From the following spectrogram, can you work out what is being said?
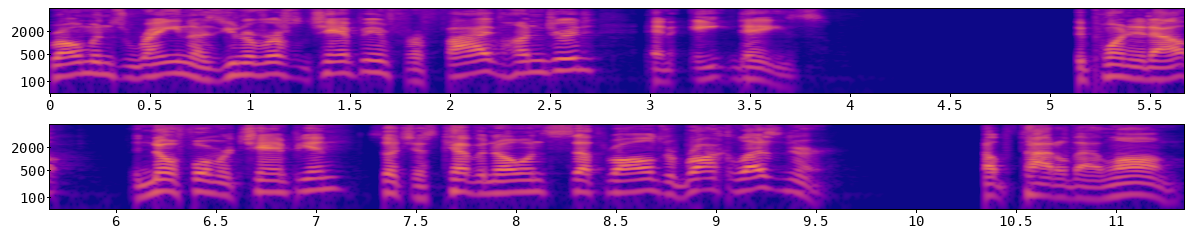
Roman's reign as Universal Champion for 508 days. They pointed out that no former champion, such as Kevin Owens, Seth Rollins, or Brock Lesnar, held the title that long.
